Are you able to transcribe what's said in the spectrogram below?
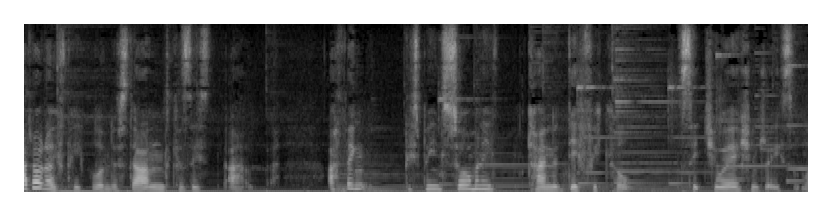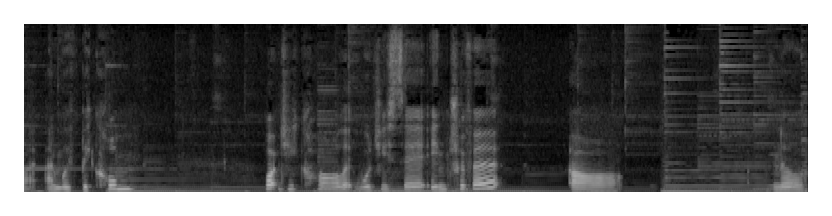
I don't know if people understand because this. I, I think there's been so many kind of difficult situations recently, and we've become what do you call it? Would you say introvert or no?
